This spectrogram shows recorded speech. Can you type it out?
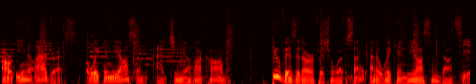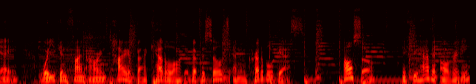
Our email address, awakentheawesome at gmail.com. Do visit our official website at awakentheawesome.ca, where you can find our entire back catalog of episodes and incredible guests. Also, if you haven't already,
